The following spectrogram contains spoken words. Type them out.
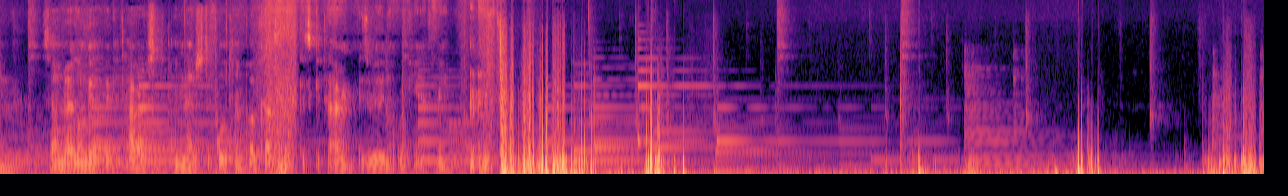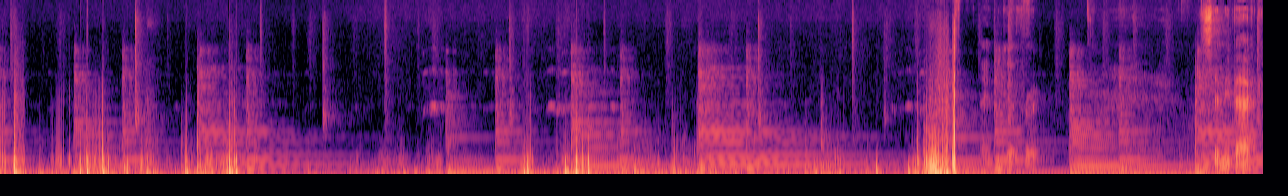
so I'm no longer a guitarist. I'm now just a full-time podcaster because guitaring is really not working out for me. Send me back.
